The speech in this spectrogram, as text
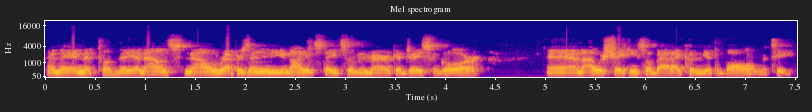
and they they announce now representing the United States of America, Jason Gore, and I was shaking so bad I couldn't get the ball on the tee,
